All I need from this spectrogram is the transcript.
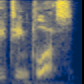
18 plus.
